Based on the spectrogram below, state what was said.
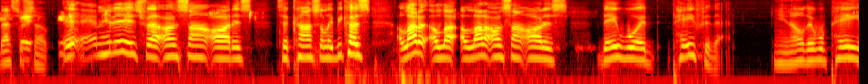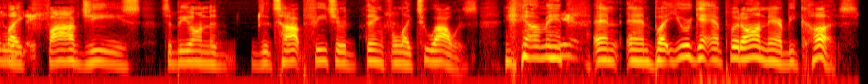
That's but, what's up. you know, It- and it is for unsigned artists to constantly because a lot of a lot a lot of unsigned artists they would pay for that. You know, they will pay like five G's to be on the the top featured thing for like two hours. You know what I mean? Yeah. And and but you're getting put on there because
